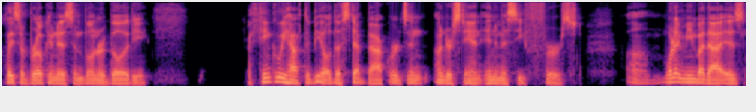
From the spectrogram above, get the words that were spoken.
place of brokenness and vulnerability, I think we have to be able to step backwards and understand intimacy first. Um, what I mean by that is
